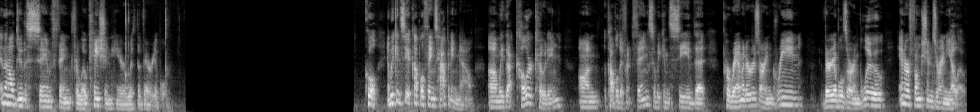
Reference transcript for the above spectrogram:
And then I'll do the same thing for location here with the variable. Cool. And we can see a couple things happening now. Um, we've got color coding on a couple different things. So we can see that parameters are in green, variables are in blue, and our functions are in yellow.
